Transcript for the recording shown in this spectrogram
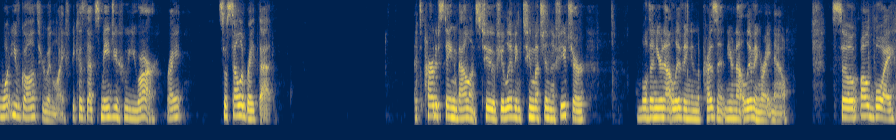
what you've gone through in life because that's made you who you are, right? So celebrate that. It's part of staying balanced too. If you're living too much in the future, well, then you're not living in the present and you're not living right now. So, oh boy,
